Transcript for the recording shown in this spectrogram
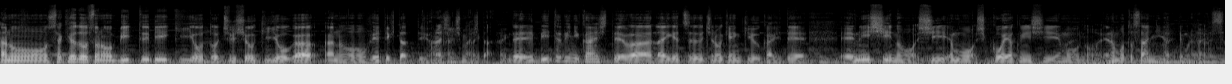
ああのー先ほどその B2B 企業と中小企業があのー増えてきたっていう話をしました。はいはいはいで B2B に関しては来月うちの研究会で、えー NEC の CMO 執行役員 CMO の榎本さんにやってもらいます。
